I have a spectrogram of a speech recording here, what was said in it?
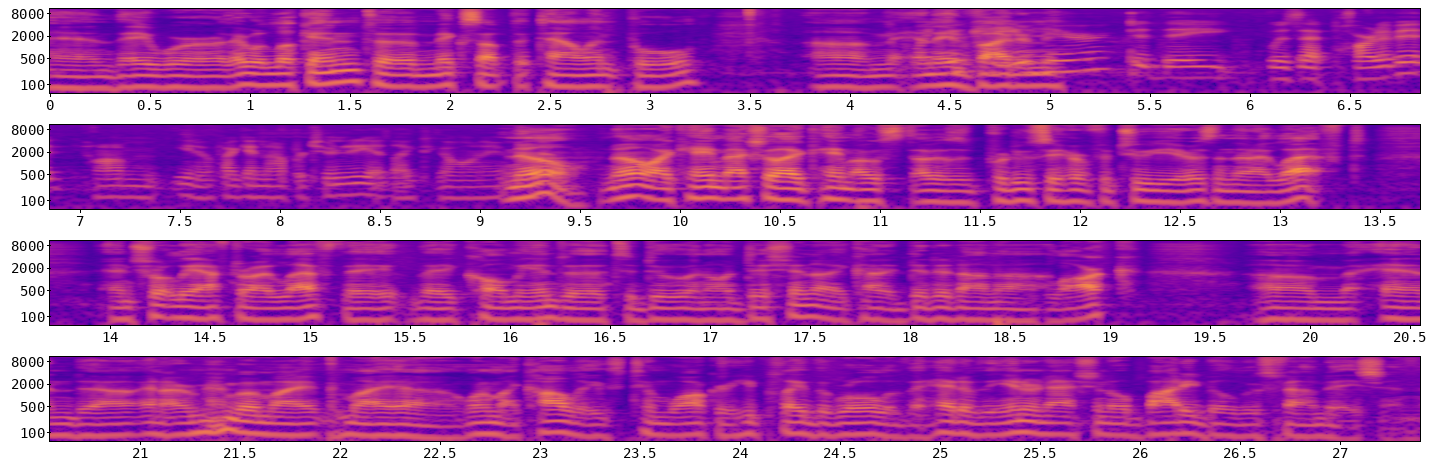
And they were they were looking to mix up the talent pool. Um, and when they invited me. Here, did they? Was that part of it? Um, you know, if I get an opportunity, I'd like to go on. It. No, no. I came actually. I came. I was I was a producer here for two years, and then I left. And shortly after I left, they they called me in to, to do an audition. I kind of did it on a lark. Um, and uh, and I remember my my uh, one of my colleagues, Tim Walker. He played the role of the head of the International Bodybuilders Foundation,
